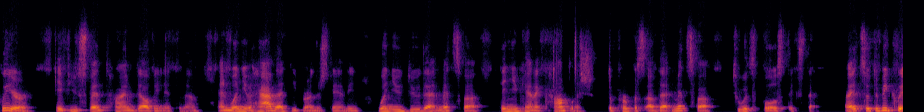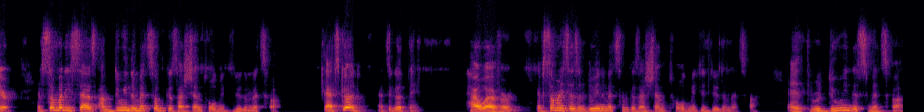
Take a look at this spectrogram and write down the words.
clear if you spend time delving into them. And when you have that deeper understanding, when you do that mitzvah, then you can accomplish the purpose of that mitzvah to its fullest extent, right? So to be clear, if somebody says, I'm doing the mitzvah because Hashem told me to do the mitzvah, that's good. That's a good thing. However, if somebody says, I'm doing the mitzvah because Hashem told me to do the mitzvah, and through doing this mitzvah,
